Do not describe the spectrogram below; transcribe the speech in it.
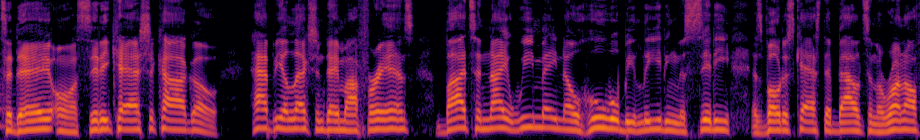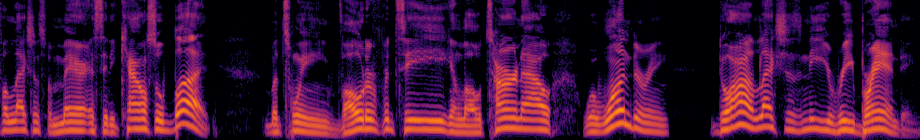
Today on CityCast Chicago. Happy Election Day, my friends. By tonight, we may know who will be leading the city as voters cast their ballots in the runoff elections for mayor and city council. But between voter fatigue and low turnout, we're wondering do our elections need rebranding?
